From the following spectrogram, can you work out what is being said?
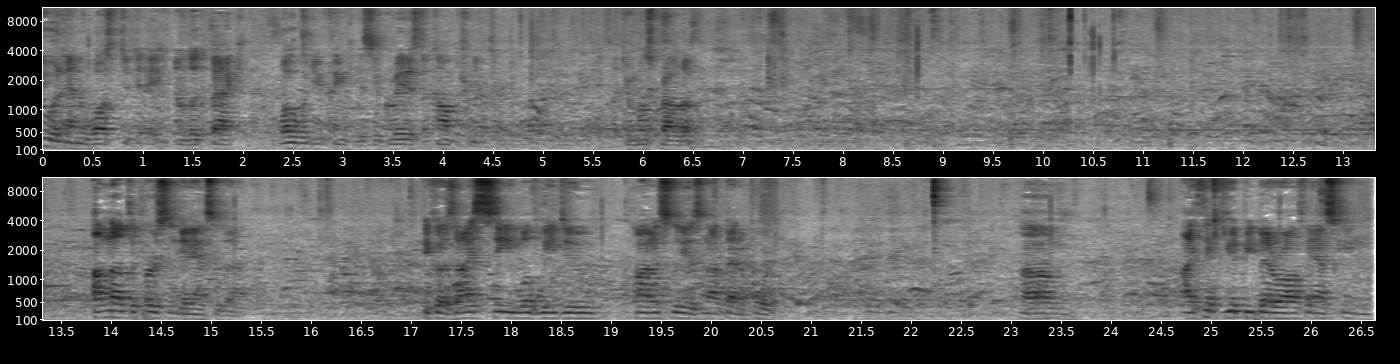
You would end WASP today and look back, what would you think is your greatest accomplishment that you're most proud of? I'm not the person to answer that. Because I see what we do, honestly, is not that important. Um, I think you'd be better off asking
